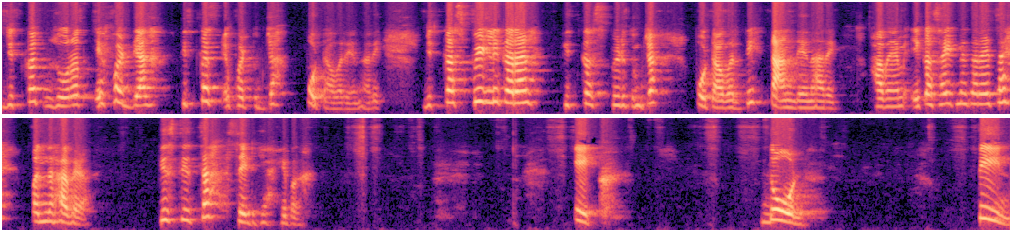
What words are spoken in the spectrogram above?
जितकं जोरात एफर्ट द्याल तितकंच एफर्ट तुमच्या पोटावर येणार आहे. जितका स्पीडली कराल तितकं स्पीड तुमच्या पोटावरती ताण देणार आहे. हा व्यायाम एका साईडने करायचा आहे पंधरा वेळा. तीस तीसचा सेट घ्या हे बघा. एक, दोन, तीन,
